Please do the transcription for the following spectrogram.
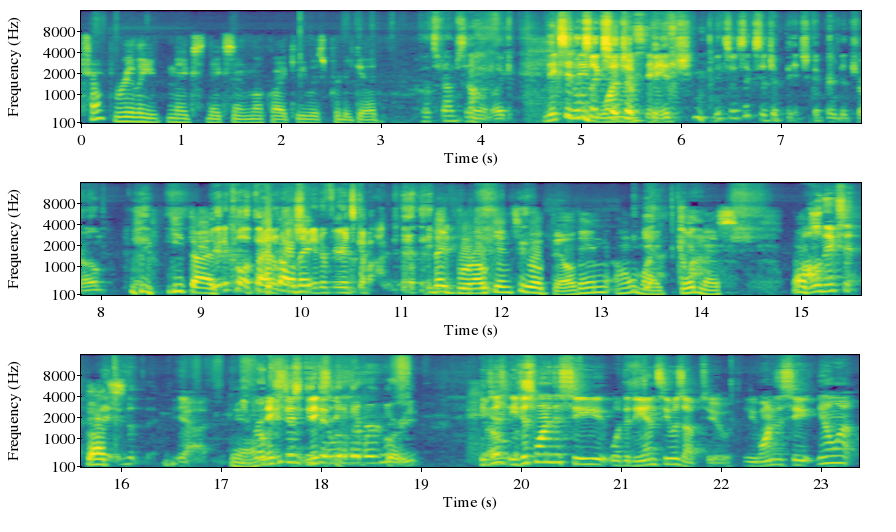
Trump really makes Nixon look like he was pretty good. That's what I'm saying. Like Nixon Nixon looks like such mistake. a bitch. Nixon looks like such a bitch compared to Trump. He does. You're gonna call that Like, an oh, election they- interference? Come on. They broke into a building. Oh my Yeah, goodness. That's, All Nixon. that's- yeah. yeah. Broke- Nixon- he just did Nixon- a little bit of burglary. He just he just wanted to see what the DNC was up to. He wanted to see, you know what?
